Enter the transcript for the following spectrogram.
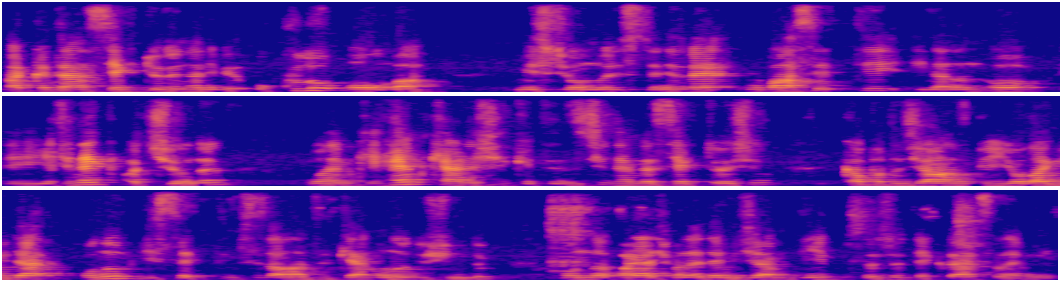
Hakikaten sektörün hani bir okulu olma misyonunu istenir ve bu bahsettiği inanın o e, yetenek açığını umarım ki hem kendi şirketiniz için hem de sektör için kapatacağınız bir yola gider. Onu hissettim siz anlatırken, onu düşündüm. Onu da paylaşmadan edemeyeceğim deyip sözü tekrar sana vereyim.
